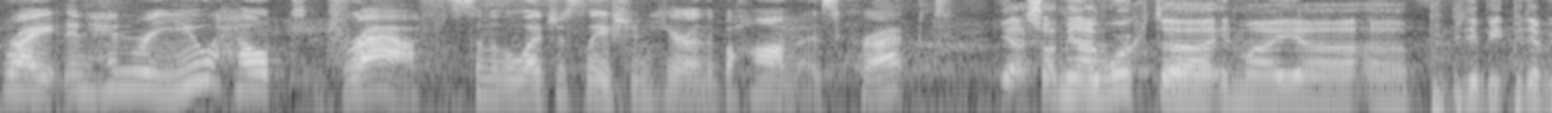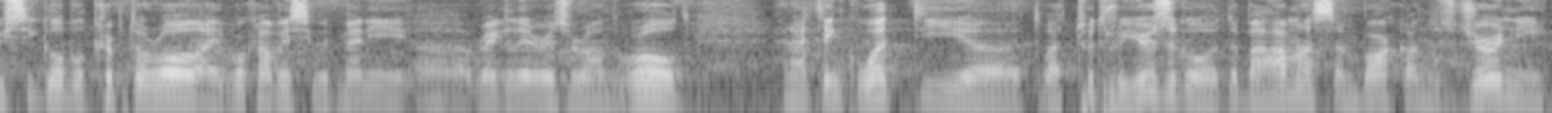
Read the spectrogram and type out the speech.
Right, and Henry, you helped draft some of the legislation here in the Bahamas, correct? Yeah, so I mean, I worked uh, in my uh, uh, PwC Global Crypto role. I work obviously with many uh, regulators around the world, and I think what the uh, about two three years ago, the Bahamas embarked on this journey,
